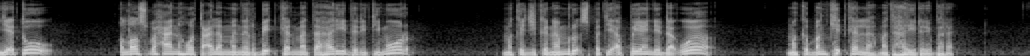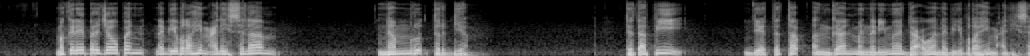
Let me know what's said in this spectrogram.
Iaitu Allah Subhanahu Wa Taala menerbitkan matahari dari timur, maka jika Namrud seperti apa yang dia dakwa, maka bangkitkanlah matahari dari barat. Maka daripada jawapan Nabi Ibrahim AS, Namrud terdiam. Tetapi dia tetap enggan menerima dakwah Nabi Ibrahim AS.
